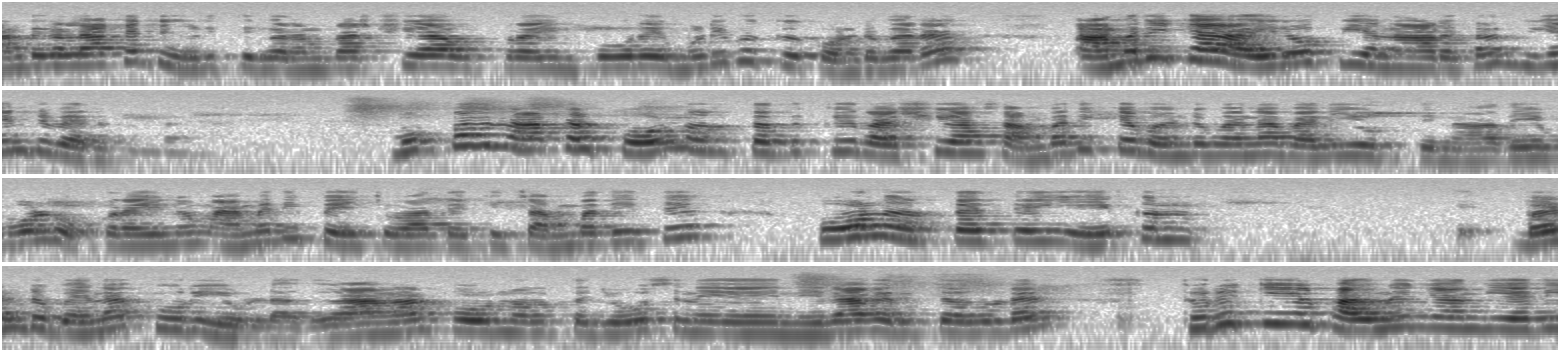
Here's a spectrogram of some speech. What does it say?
ஆண்டுகளாக நீடித்து வரும் ரஷ்யா உக்ரைன் போரை முடிவுக்கு கொண்டு வர அமெரிக்கா ஐரோப்பிய நாடுகள் முயன்று வருகின்றன. முப்பது நாட்கள் போர் நிறுத்தத்துக்கு ரஷ்யா சம்மதிக்க வேண்டுமென வலியுறுத்தின. அதேபோல் உக்ரைனும் அமைதி பேச்சுவார்த்தைக்கு சம்மதித்து போர் நிறுத்தத்தை ஏற்க வேண்டும் என கூறியுள்ளது. ஆனால் போர் நிறுத்த யோசனையை நிராகரித்ததுடன் துருக்கியில் பதினைஞ்சாம் தேதி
